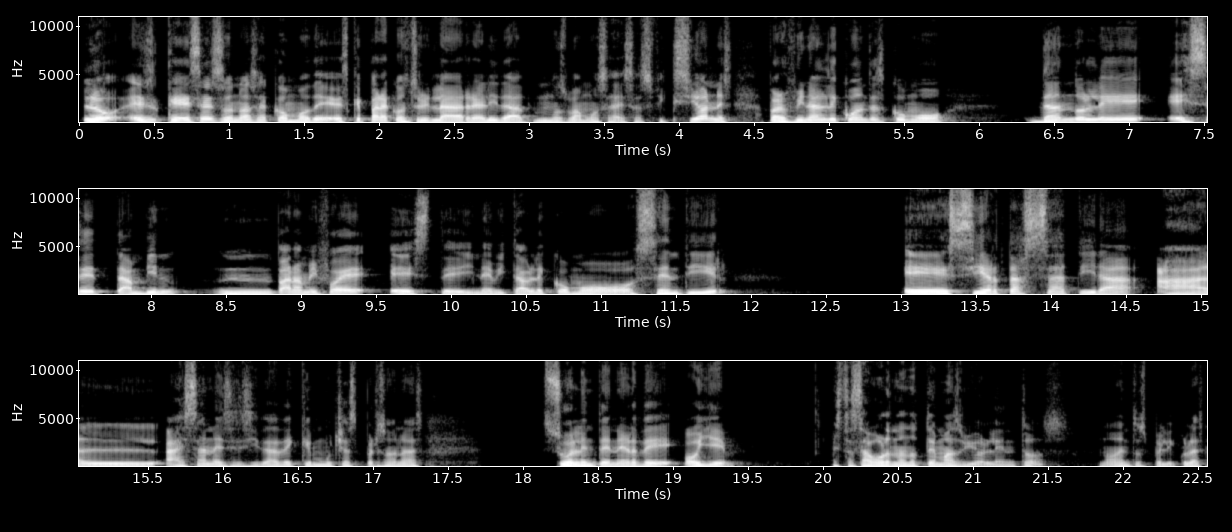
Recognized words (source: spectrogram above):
Lo, es que es eso, ¿no? O sea, como de, es que para construir la realidad nos vamos a esas ficciones, pero al final de cuentas como dándole ese también, mm, para mí fue este, inevitable como sentir eh, cierta sátira al, a esa necesidad de que muchas personas suelen tener de, oye, estás abordando temas violentos, ¿no? En tus películas,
